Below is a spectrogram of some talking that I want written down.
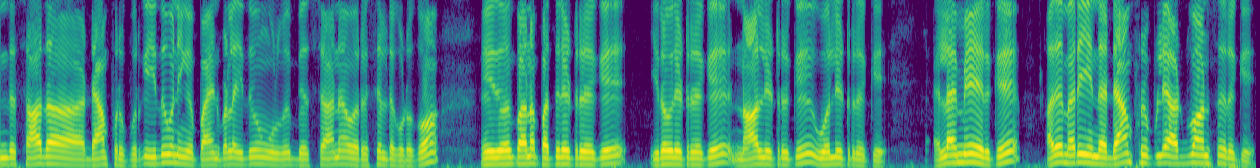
இந்த சாதா டேம் ப்ரூஃப் இருக்குது இதுவும் நீங்கள் பயன்படலாம். இதுவும் உங்களுக்கு பெஸ்ட்டான ஒரு ரிசல்ட்டை கொடுக்கும். இது வந்து பார்த்தீங்கன்னா பத்து லிட்டர் இருக்குது இருபது லிட்டர் இருக்குது நாலு லிட்டர் இருக்குது ஒரு லிட்டர் இருக்குது எல்லாமே இருக்குது அதே மாதிரி இந்த டேம் ப்ரூஃப்லேயே அட்வான்ஸும் இருக்குது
